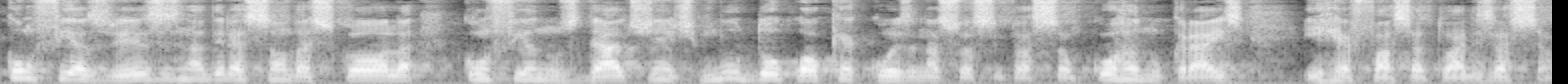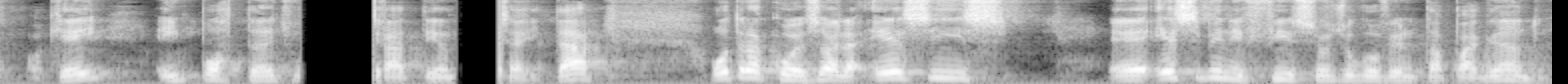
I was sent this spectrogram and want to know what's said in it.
confia, às vezes, na direção da escola, confia nos dados. Gente, mudou qualquer coisa na sua situação, corra no CRAS e refaça a atualização, ok? É importante você ficar atento a isso aí, tá? Outra coisa, olha, esses, é, esse benefício onde o governo está pagando,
